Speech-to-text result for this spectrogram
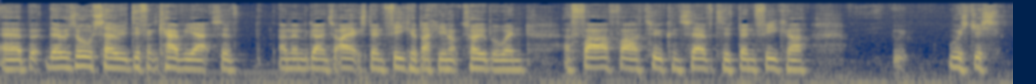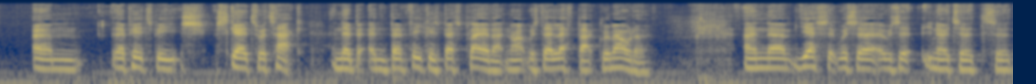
Uh, but there was also different caveats of. I remember going to Ajax Benfica back in October when a far, far too conservative Benfica was just. Um, they appeared to be scared to attack, and their, and Benfica's best player that night was their left back Grimaldo. And um, yes, it was a, it was a, you know to to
